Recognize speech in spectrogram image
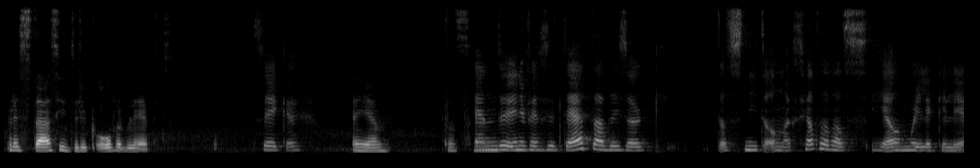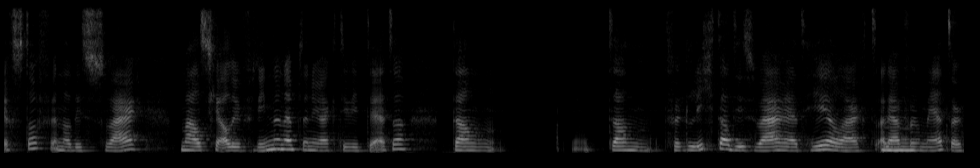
prestatiedruk overblijft. Zeker. En ja, dat is... En de universiteit, dat is ook dat is niet te onderschatten. Dat is heel moeilijke leerstof en dat is zwaar. Maar als je al je vrienden hebt en je activiteiten, dan, dan verlicht dat die zwaarheid heel hard. Allee, Mhm. voor mij toch.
